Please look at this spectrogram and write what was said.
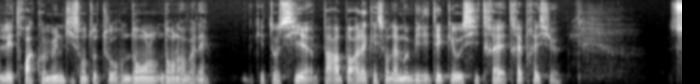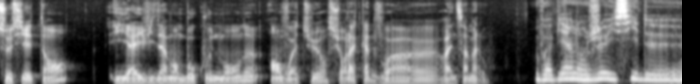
les, trois communes qui sont autour, dont, dont qui est aussi, par rapport à la question de la mobilité, qui est aussi très, très précieux. Ceci étant, il y a évidemment beaucoup de monde en voiture sur la 4 voies Rennes-Saint-Malo. On voit bien l'enjeu ici de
